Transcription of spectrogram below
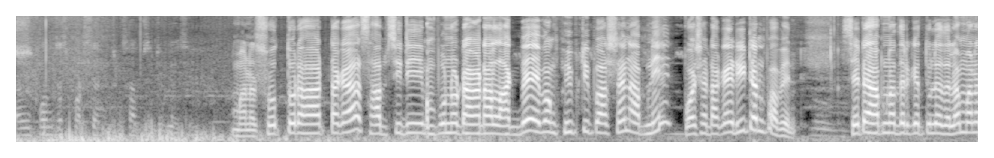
আমি পঞ্চাশ পার্সেন্ট সাবসিডি পেয়েছি। মানে সত্তর হাজার টাকা সাবসিডি সম্পূর্ণ টাকাটা লাগবে এবং ফিফটি পার্সেন্ট আপনি পয়সা টাকায় রিটার্ন পাবেন। সেটা আপনাদেরকে তুলে দিলাম। মানে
